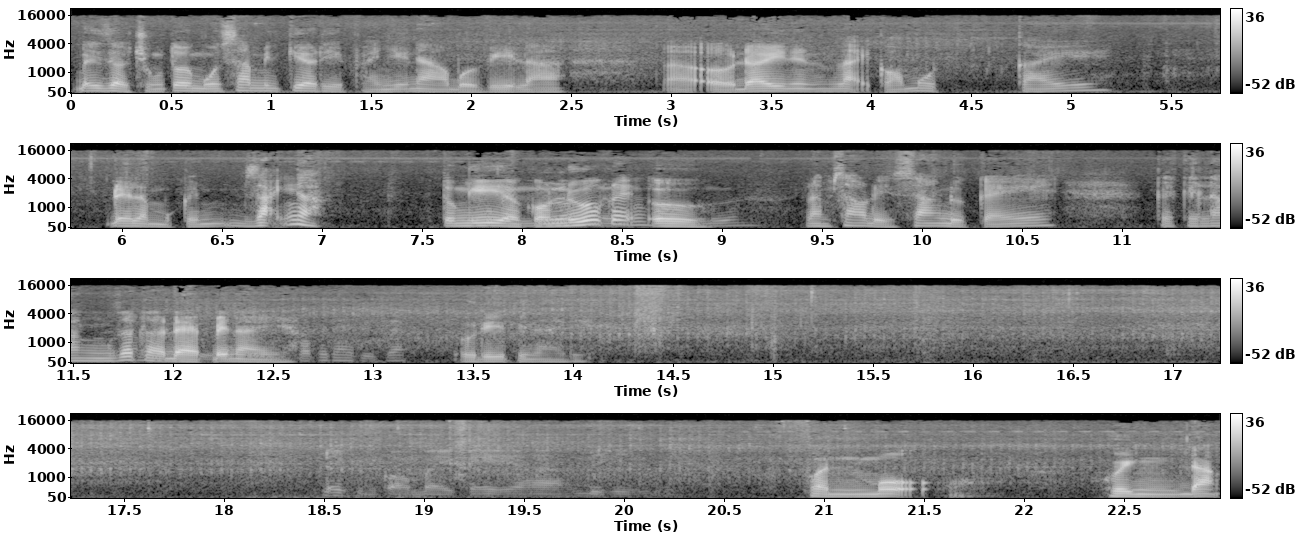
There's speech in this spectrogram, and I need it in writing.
bây giờ chúng tôi muốn sang bên kia thì phải như nào? Bởi vì là à, ở đây nên lại có một cái đây là một cái rãnh à? Tôi nghĩ là có nước đấy. ừ. Làm sao để sang được cái cái cái lăng rất là đẹp bên này. Ừ đi bên này đi. Đây cũng có mấy cái uh, phần mộ Huỳnh Đặng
